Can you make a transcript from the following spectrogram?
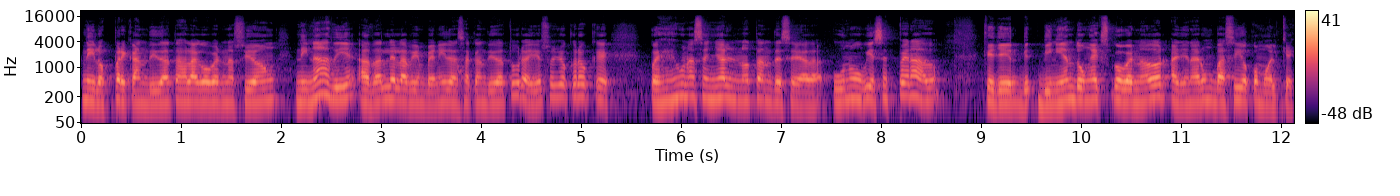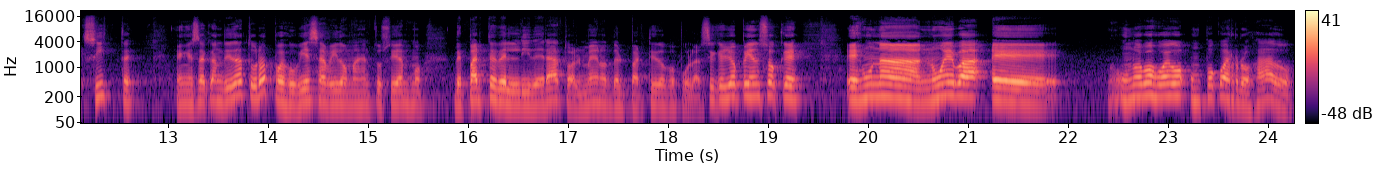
ni los precandidatos a la gobernación, ni nadie a darle la bienvenida a esa candidatura. Y eso yo creo que pues es una señal no tan deseada. Uno hubiese esperado que viniendo un ex gobernador a llenar un vacío como el que existe en esa candidatura, pues hubiese habido más entusiasmo de parte del liderato, al menos del Partido Popular. Así que yo pienso que es una nueva, eh, un nuevo juego un poco arrojado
